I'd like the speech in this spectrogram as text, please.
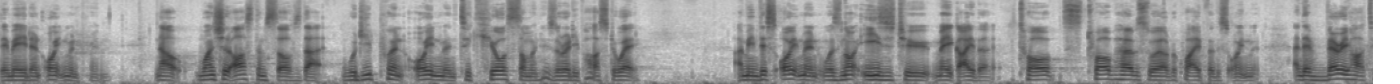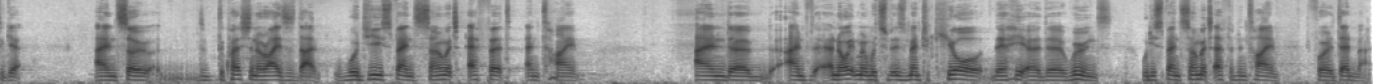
They made an ointment for him. Now, one should ask themselves that, would you put an ointment to cure someone who's already passed away? I mean, this ointment was not easy to make either. 12, 12 herbs were required for this ointment, and they're very hard to get. And so the, the question arises that would you spend so much effort and time and, uh, and an ointment which is meant to cure the, uh, the wounds, would you spend so much effort and time for a dead man?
